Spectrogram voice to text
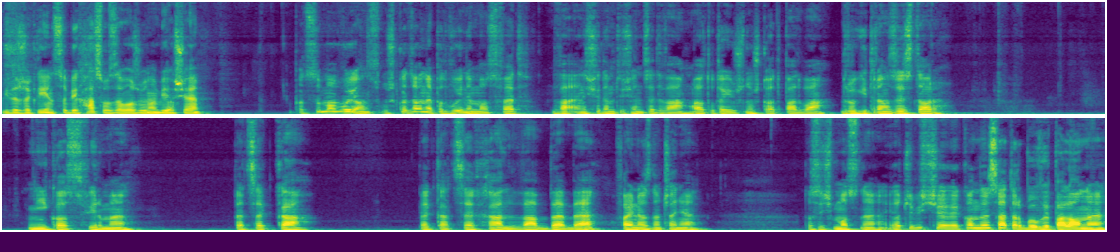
Widzę, że klient sobie hasło założył na BIOSie. Podsumowując, uszkodzony podwójny MOSFET 2N7002. O, tutaj już nóżka odpadła. Drugi tranzystor Nikos firmy PCK PKCH2BB. Fajne oznaczenie dosyć mocne. I oczywiście kondensator był wypalony,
